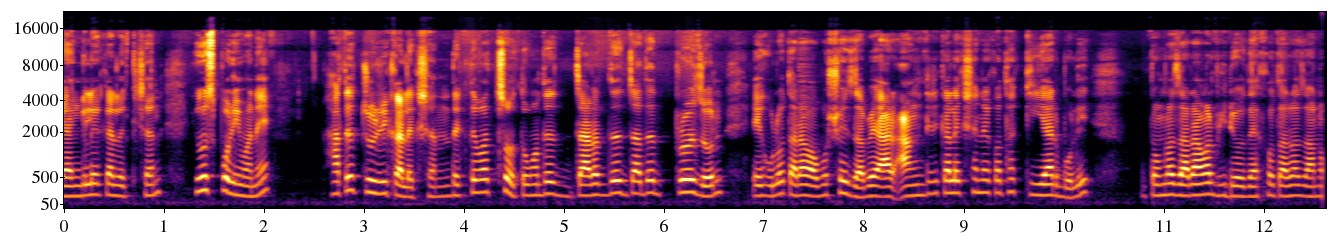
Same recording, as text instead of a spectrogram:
ব্যাঙ্গেলের কালেকশান হিউজ পরিমাণে হাতের চুরির কালেকশান দেখতে পাচ্ছ? তোমাদের যাদের যাদের প্রয়োজন, এগুলো তারা অবশ্যই যাবে। আর আংটির কালেকশানের কথা কী আর বলি? তোমরা যারা আমার ভিডিও দেখো, তারা জানো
